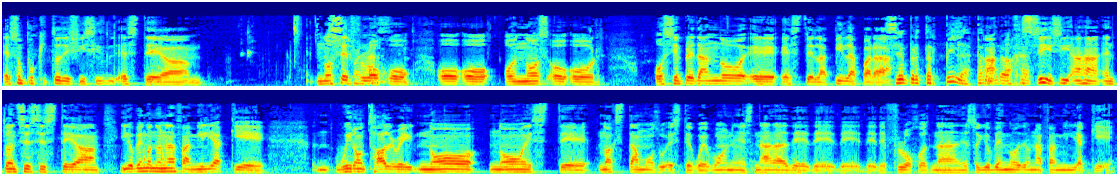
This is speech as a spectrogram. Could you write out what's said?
es un poquito difícil, este, um, no ser flojo, o, o, o no, o, o, siempre dando, eh, este, la pila para, Siempre estar pilas para Ah, trabajar. Sí, sí, ajá. Entonces, este, yo vengo de una familia que we don't tolerate, no, no, este, no aceptamos, este, huevones, nada de, de, de, de, de flojos, nada de eso. Yo vengo de una familia que,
